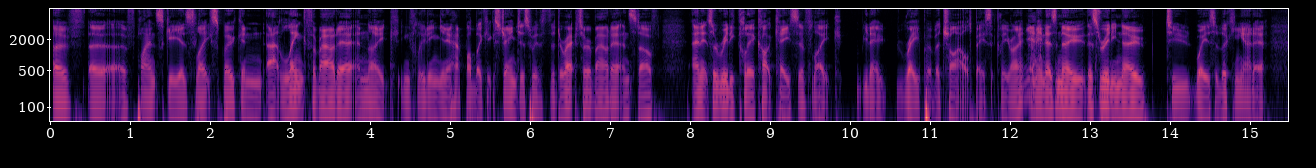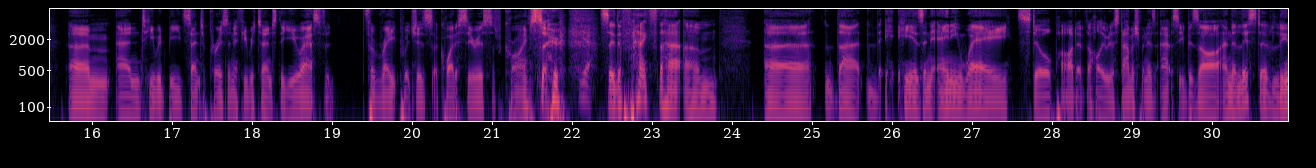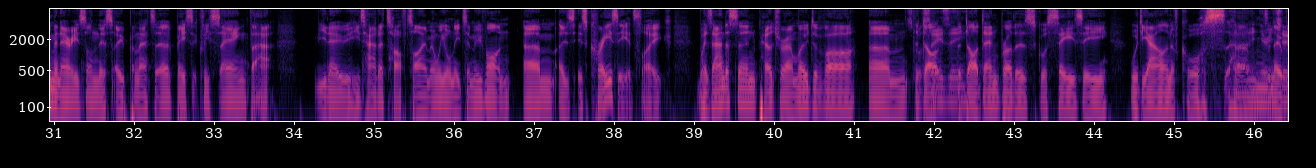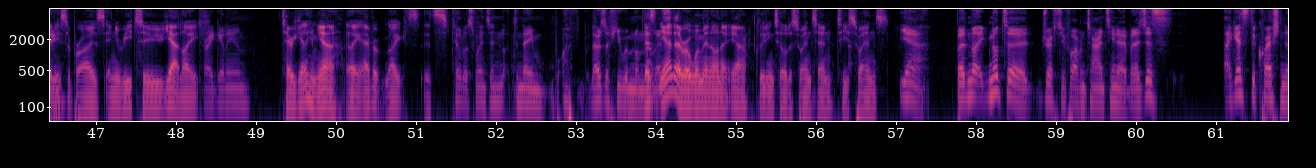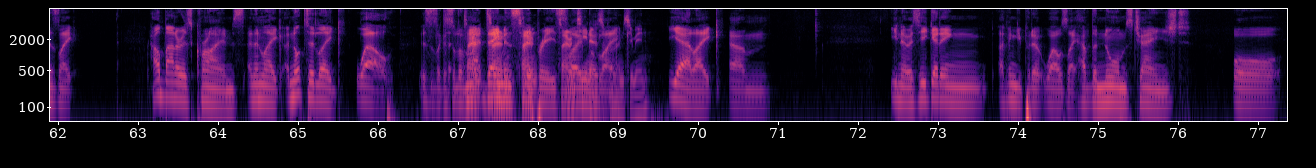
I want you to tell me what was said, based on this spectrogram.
of uh, of Polanski has like spoken at length about it, and like including you know had public exchanges with the director about it and stuff. And it's a really clear cut case of like you know rape of a child, basically, right? I mean, there's no there's really no two ways of looking at it. Um, and he would be sent to prison if he returned to the US for for rape, which is a, quite a serious crime. So Yeah. so the fact that um uh that he is in any way still part of the Hollywood establishment is absolutely bizarre. And the list of luminaries on this open letter basically saying that you know he's had a tough time and we all need to move on um is, is crazy. It's like Wes Anderson, Pedro Almodovar, um, the, Dar- the Dardenne brothers, Scorsese, Woody Allen, of course, um, to nobody's surprise. Inarritu, yeah, like Terry Gilliam, Terry Gilliam, yeah, like ever, like it's, it's Tilda Swinton, not to name. There's a few women on that list. yeah, there are women on it, yeah, including Tilda Swinton, T. Swens. Yeah, but like not to drift too far from Tarantino, but it's just, I guess the question is like, how bad are his crimes? And then like, not to like, well, this is like a sort of Tar- Matt Damon Tar- slippery slope Tarantino's like, crimes, you mean? yeah, like, um, you know, is he getting? I think you put it well. Was like, have the norms changed, or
